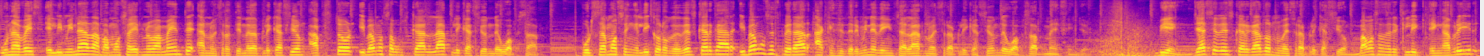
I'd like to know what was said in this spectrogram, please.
Una vez eliminada, vamos a ir nuevamente a nuestra tienda de aplicación App Store y vamos a buscar la aplicación de WhatsApp. Pulsamos en el icono de descargar y vamos a esperar a que se termine de instalar nuestra aplicación de WhatsApp Messenger. Bien, ya se ha descargado nuestra aplicación, vamos a hacer clic en abrir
